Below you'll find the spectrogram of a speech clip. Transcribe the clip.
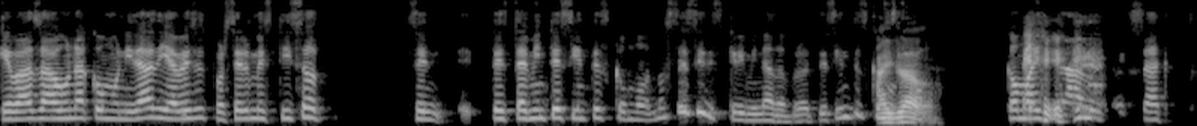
que vas a una comunidad y a veces por ser mestizo eh, te, también te sientes como, no sé si discriminado, pero te sientes como... Aislado. Como aislado, exacto.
